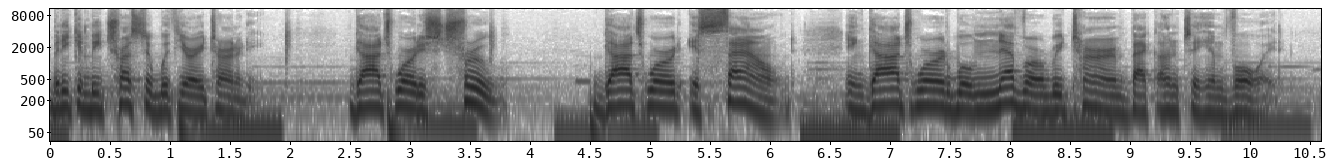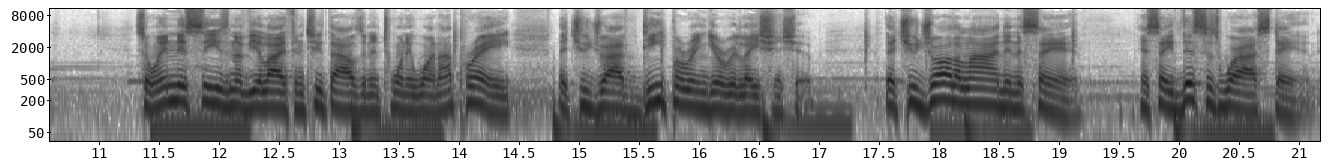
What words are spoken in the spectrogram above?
but he can be trusted with your eternity. God's word is true. God's word is sound, and God's word will never return back unto him void. So, in this season of your life in 2021, I pray that you drive deeper in your relationship, that you draw the line in the sand and say, This is where I stand.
